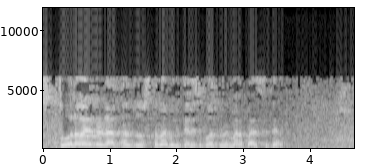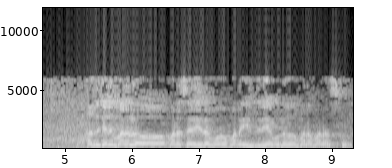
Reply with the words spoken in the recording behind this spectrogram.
స్థూలమైనటువంటి అర్థం చూసుకున్నా మీకు తెలిసిపోతుంది మన పరిస్థితి అందుకని మనలో మన శరీరము మన ఇంద్రియములు మన మనస్సు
